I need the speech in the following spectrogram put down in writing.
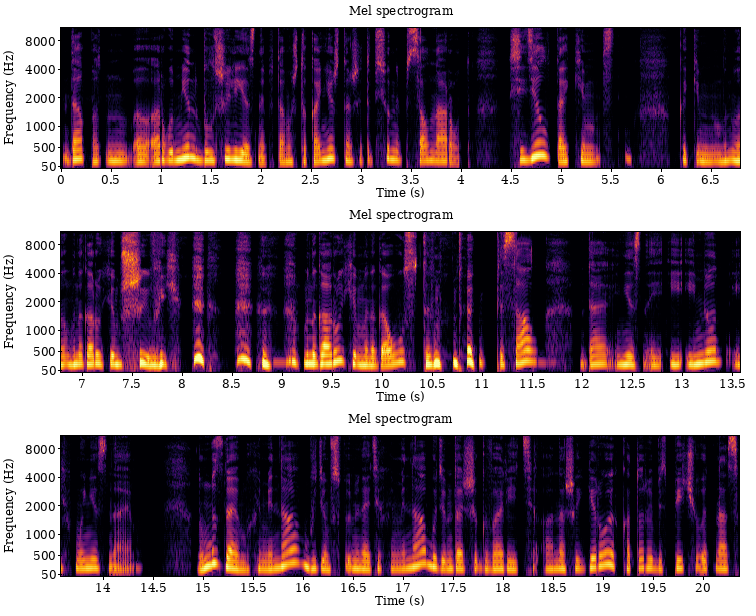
да, а, аргумент был железный, потому что, конечно же, это все написал народ. Сидел таким, каким многоруким шивой, многоруким, многоустым, писал, да, не, и имен их мы не знаем. Но мы знаем их имена, будем вспоминать их имена, будем дальше говорить о наших героях, которые обеспечивают нас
